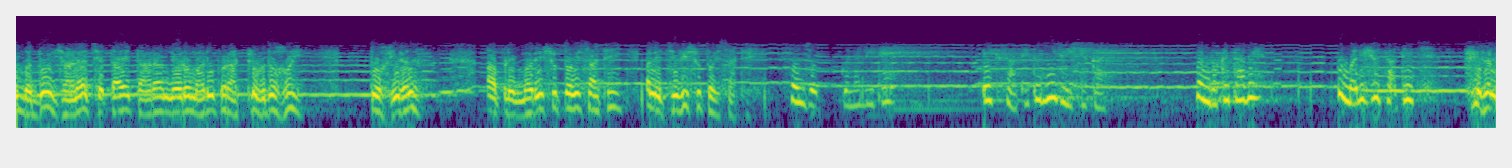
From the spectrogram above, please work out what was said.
આ બધું જાણ્યા છતાંય તારા મેળો મારી ઉપર આટલો બધો હોય તો હિરલ આપણે મરીશું તોય સાથે અને જીવીશું તોય સાથે. સંજોગોના લીધે એક સાથે તો નહીં રહી શકાય. પણ વખત આવે તો મરીશું સાથે જ. હિરલ.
